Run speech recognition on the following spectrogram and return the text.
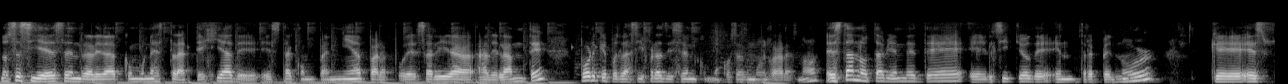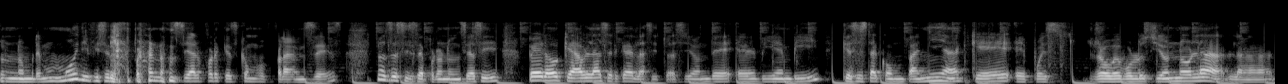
No sé si es en realidad como una estrategia de esta compañía para poder salir adelante, porque pues las cifras dicen como cosas muy raras, ¿no? Esta nota viene del el sitio de Entrepreneur que es un nombre muy difícil de pronunciar porque es como francés, no sé si se pronuncia así, pero que habla acerca de la situación de Airbnb, que es esta compañía que eh, pues revolucionó la, la,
